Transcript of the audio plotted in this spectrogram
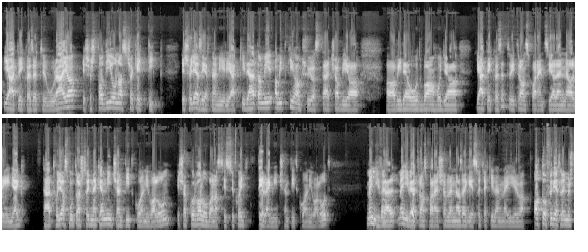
játékvezető órája, és a stadion az csak egy tipp. És hogy ezért nem írják ki. De hát ami, amit kihangsúlyoztál Csabi a, a videódban, hogy a játékvezetői transzparencia lenne a lényeg, tehát, hogy azt mutasd, hogy nekem nincsen titkolni valóm, és akkor valóban azt hiszük, hogy tényleg nincsen titkolni valód. Mennyivel, mennyivel transzparensebb lenne az egész, hogyha ki lenne írva. Attól függetlenül most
